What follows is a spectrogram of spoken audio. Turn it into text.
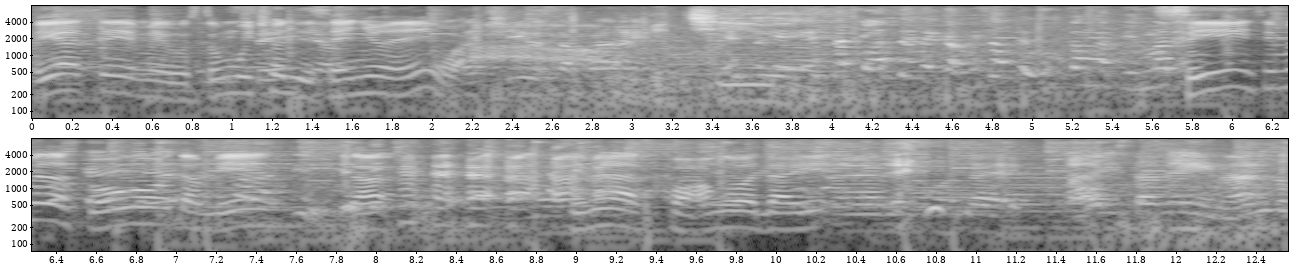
Fíjate, me gustó mucho el diseño, eh. Wow. Está chido, está padre. Qué ¿Es chido. que ¿Esta clase de camisas te gustan a ti, Mario? Sí, sí me las pongo también. Sí me las pongo también. Ahí está mi aguinaldo.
